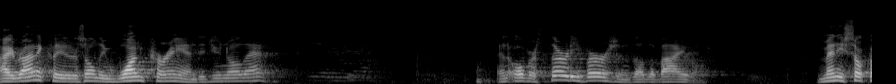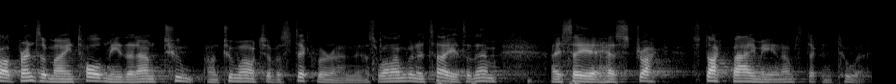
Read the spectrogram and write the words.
Ironically, there's only one Quran. Did you know that? And over 30 versions of the Bible. Many so called friends of mine told me that I'm too, I'm too much of a stickler on this. Well, I'm going to tell you, to them, I say it has struck, stuck by me, and I'm sticking to it.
